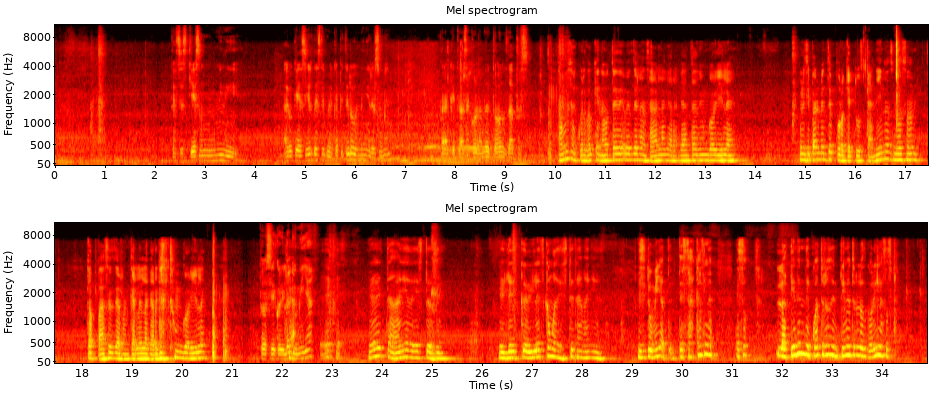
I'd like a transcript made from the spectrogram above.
Entonces, ¿quieres un mini. algo que decir de este primer capítulo? Un mini resumen. Para que te vas acordando de todos los datos. Estamos de acuerdo que no te debes de lanzar a la garganta de un gorila. Principalmente porque tus caninos no son capaces de arrancarle la garganta a un gorila. Pero si el gorila te humilla, Era el tamaño de estos, eh. El del gorila es como de este tamaño. Y si te humilla, te, te sacas la. Eso. La tienen de 4 centímetros los gorilas. o sea,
